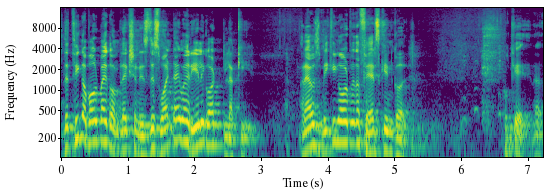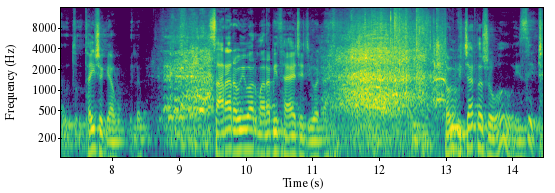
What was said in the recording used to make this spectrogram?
the thing about my complexion is this one time I really got lucky અને I was making out with a fair skin girl okay થઈ શકે આવું એટલે સારા રવિવાર મારા બી થયા છે જીવનના. તમે વિચારતા છો ઓ is it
